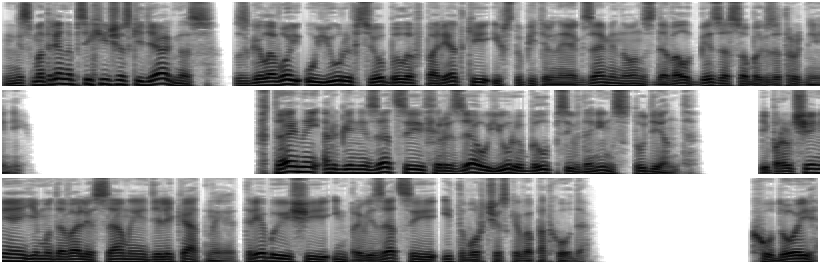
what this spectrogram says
Несмотря на психический диагноз, с головой у Юры все было в порядке, и вступительные экзамены он сдавал без особых затруднений. В тайной организации Ферзя у Юры был псевдоним «Студент», и поручения ему давали самые деликатные, требующие импровизации и творческого подхода. Худой,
